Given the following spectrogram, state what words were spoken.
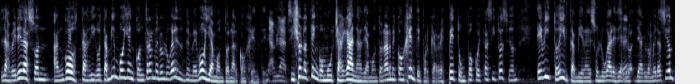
las veredas son angostas, digo, también voy a encontrarme en un lugar en donde me voy a amontonar con gente. Hablar. Si yo no tengo muchas ganas de amontonarme con gente porque respeto un poco esta situación, evito ir también a esos lugares de, Sí. aglomeración,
